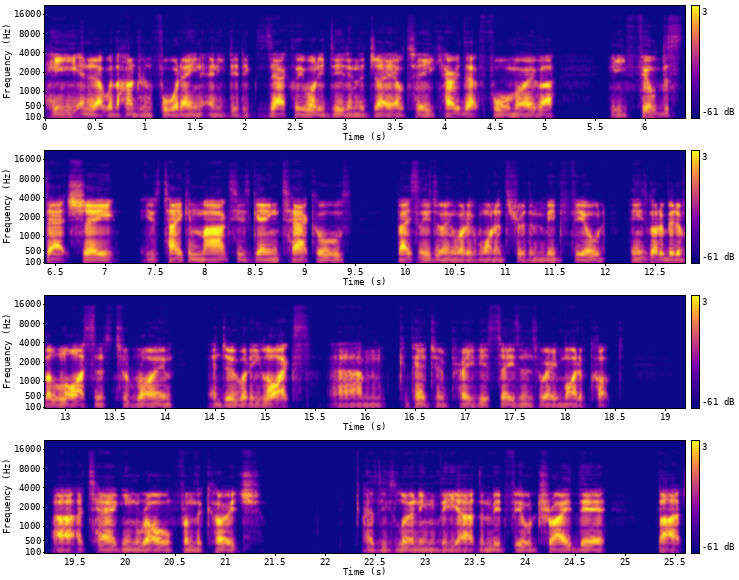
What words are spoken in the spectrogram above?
he ended up with 114 and he did exactly what he did in the JLT, carried that form over. He filled the stat sheet, he was taking marks, he was getting tackles, basically doing what he wanted through the midfield. Then he's got a bit of a license to roam and do what he likes um, compared to in previous seasons where he might have copped uh, a tagging role from the coach as he's learning the uh, the midfield trade there. But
